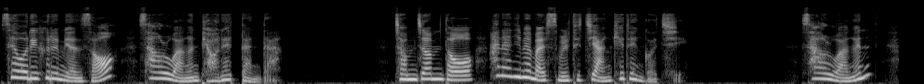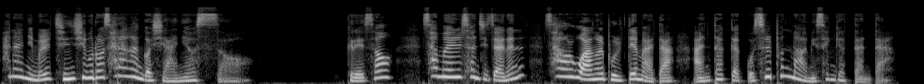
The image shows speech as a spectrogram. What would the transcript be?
세월이 흐르면서 사울 왕은 변했단다. 점점 더 하나님의 말씀을 듣지 않게 된 거지. 사울 왕은 하나님을 진심으로 사랑한 것이 아니었어. 그래서 사무엘 선지자는 사울 왕을 볼 때마다 안타깝고 슬픈 마음이 생겼단다.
